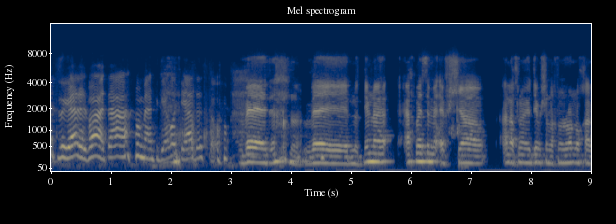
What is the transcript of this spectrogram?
מצוינת, בוא, אתה מאתגר אותי עד הסוף. ונותנים לה, איך בעצם אפשר, אנחנו יודעים שאנחנו לא נוכל,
